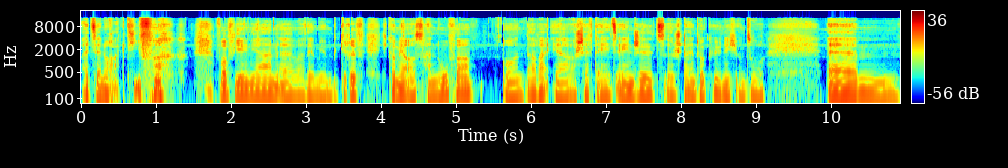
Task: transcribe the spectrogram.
als er noch aktiv war, vor vielen Jahren, äh, war der mir ein Begriff. Ich komme ja aus Hannover und da war er Chef der Hells Angels, äh, Steintorkönig und so. Ähm,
